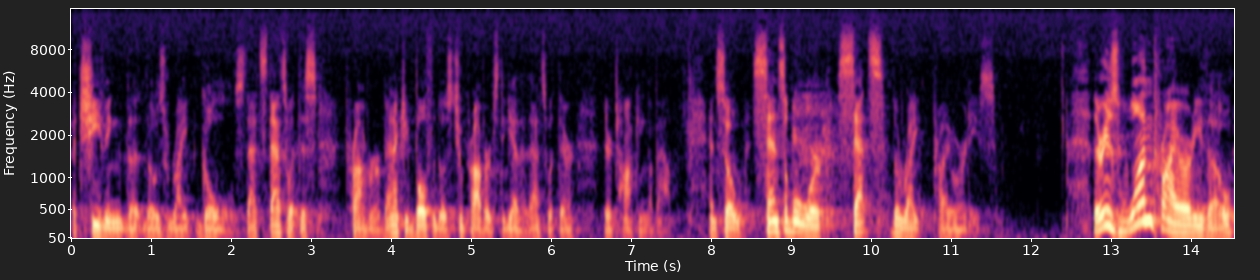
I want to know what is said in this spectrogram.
achieving the, those right goals. That's, that's what this proverb, and actually both of those two proverbs together, that's what they're, they're talking about. And so sensible work sets the right priorities. There is one priority, though,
